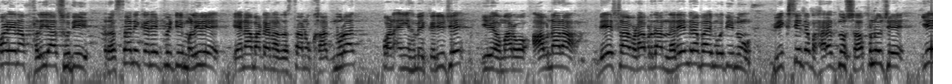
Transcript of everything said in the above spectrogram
પણ એના ફળિયા સુધી રસ્તાની કનેક્ટિવિટી મળી રહે એના માટેના રસ્તાનું ખાતમુહૂર્ત પણ અહીં અમે કર્યું છે. એ અમારો આવનારા દેશના વડાપ્રધાન નરેન્દ્રભાઈ મોદીનું વિકસિત ભારતનું સપનું છે. એ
